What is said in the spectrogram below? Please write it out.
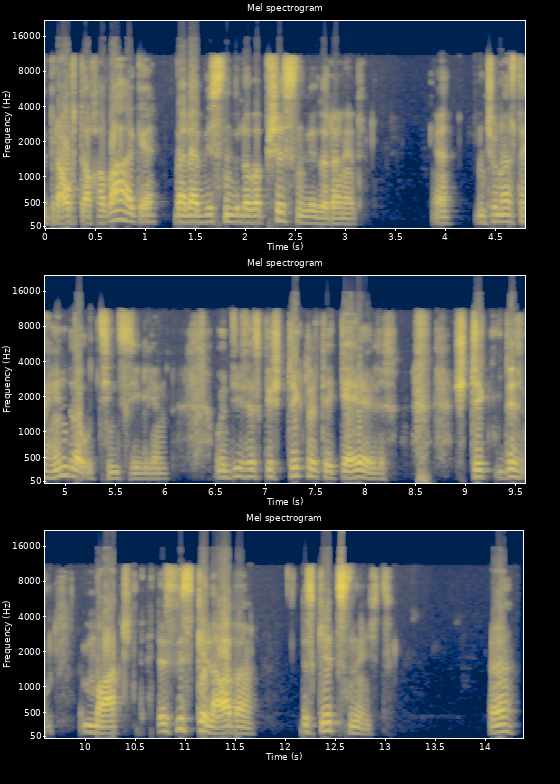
der braucht auch eine Waage, weil er wissen will, ob er beschissen wird oder nicht. Ja? Und schon hast du Händlerutensilien. Und dieses gestückelte Geld, Stück, das Markt, das ist Gelaber. Das gibt's nicht. Ja?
